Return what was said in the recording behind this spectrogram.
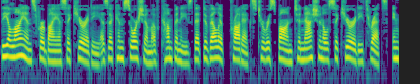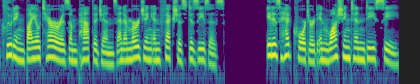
The Alliance for Biosecurity is a consortium of companies that develop products to respond to national security threats, including bioterrorism pathogens and emerging infectious diseases. It is headquartered in Washington, D.C.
